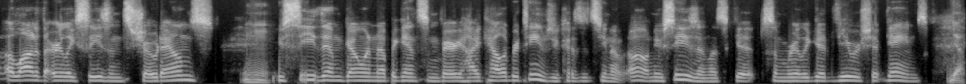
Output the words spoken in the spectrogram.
a lot of the early seasons showdowns. Mm-hmm. You see them going up against some very high caliber teams because it's, you know, oh, new season, let's get some really good viewership games. Yeah.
